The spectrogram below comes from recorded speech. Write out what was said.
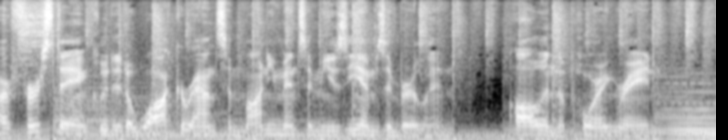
Our first day included a walk around some monuments and museums in Berlin, all in the pouring rain.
